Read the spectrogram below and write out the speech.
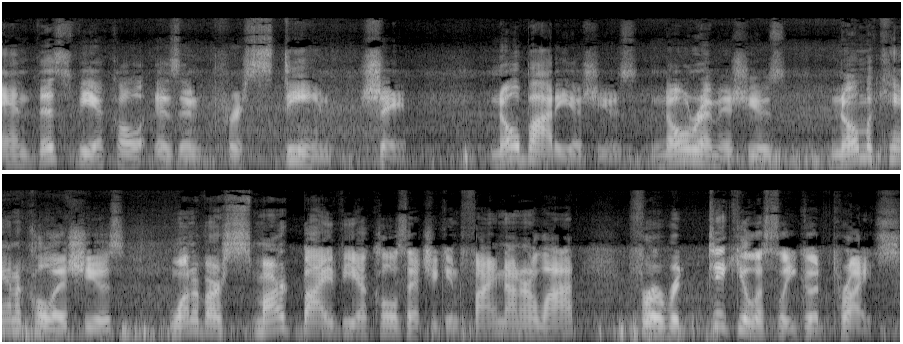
and this vehicle is in pristine shape. No body issues, no rim issues, no mechanical issues. One of our smart buy vehicles that you can find on our lot for a ridiculously good price.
